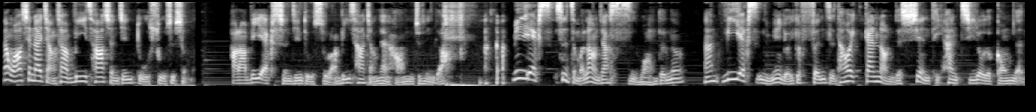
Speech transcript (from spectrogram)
那我要先来讲一下 V 叉神经毒素是什么。好啦，VX 神经毒素啦，V 叉讲起来好像就是你知道，VX 是怎么让人家死亡的呢？那 VX 里面有一个分子，它会干扰你的腺体和肌肉的功能，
